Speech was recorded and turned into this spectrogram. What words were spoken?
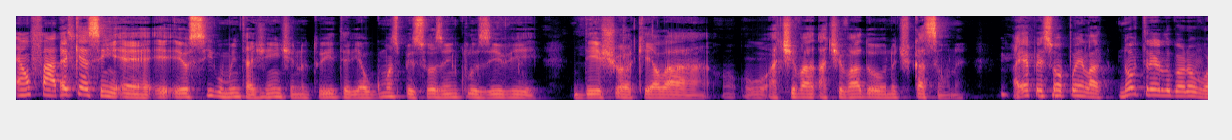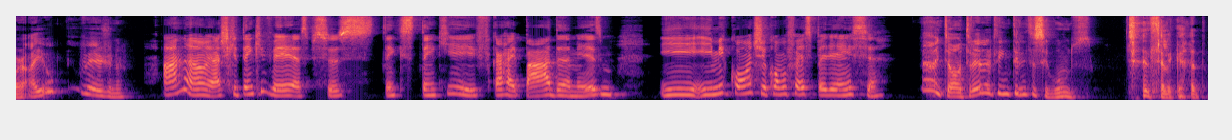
é um fato. É que assim, é, eu sigo muita gente no Twitter e algumas pessoas eu inclusive deixo aquela ativa, ativado notificação, né? Aí a pessoa põe lá, novo trailer do God of War. Aí eu, eu vejo, né? Ah, não, eu acho que tem que ver. As pessoas têm que, têm que ficar hypada mesmo. E, e me conte como foi a experiência. Não, então, o trailer tem 30 segundos. tá ligado?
